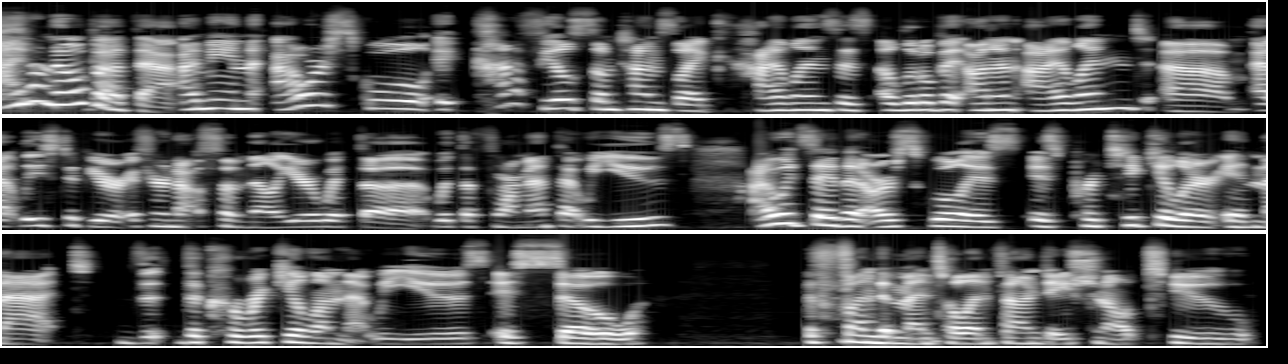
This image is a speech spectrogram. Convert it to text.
I don't know about that. I mean, our school it kind of feels sometimes like Highlands is a little bit on an island. Um, at least if you're if you're not familiar with the with the format that we use, I would say that our school is is particular in that the, the curriculum that we use is so fundamental and foundational to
